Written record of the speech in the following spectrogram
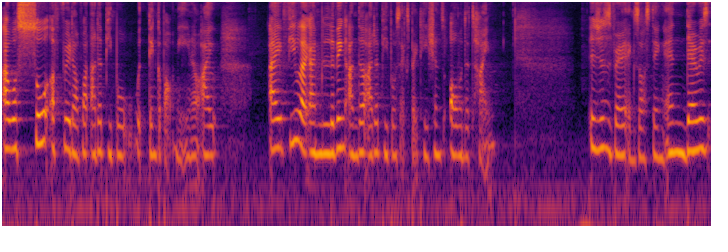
I was so afraid of what other people would think about me. You know, I I feel like I'm living under other people's expectations all the time. It's just very exhausting. And there is,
